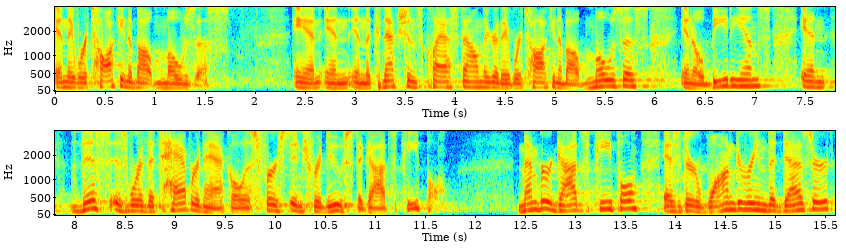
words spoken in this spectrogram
And they were talking about Moses. And in, in the connections class down there, they were talking about Moses and obedience. And this is where the tabernacle is first introduced to God's people. Remember God's people as they're wandering the desert?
